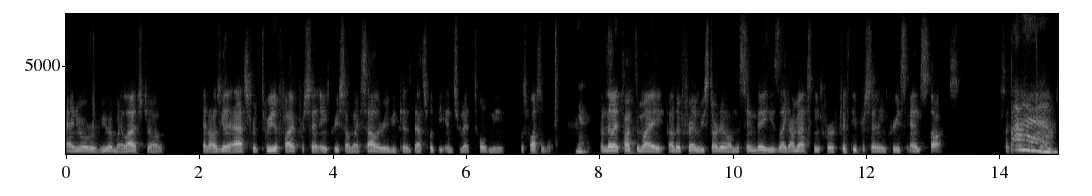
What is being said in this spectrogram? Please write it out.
annual review at my last job, and I was going to ask for three to five percent increase on my salary because that's what the internet told me was possible. Yeah. And then I talked to my other friend. We started on the same day. He's like, "I'm asking for a fifty percent increase and stocks." It's like, oh gosh.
